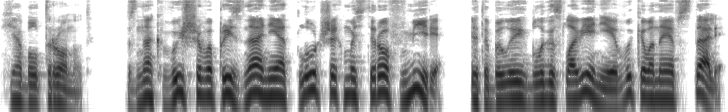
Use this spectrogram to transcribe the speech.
Я был тронут. Знак высшего признания от лучших мастеров в мире. Это было их благословение, выкованное в стали.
